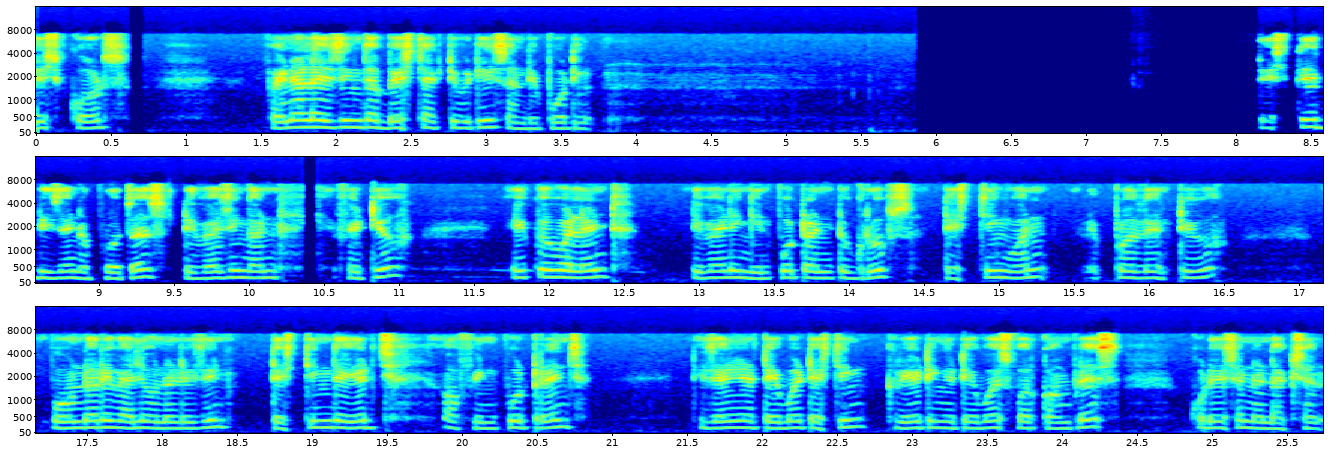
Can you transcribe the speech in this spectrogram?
test codes finalizing the best activities and reporting. Test case design approaches devising an effective equivalent dividing input into groups testing one representative boundary value analysis testing the edge of input range designing a table testing creating a tables for complex codation and action.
